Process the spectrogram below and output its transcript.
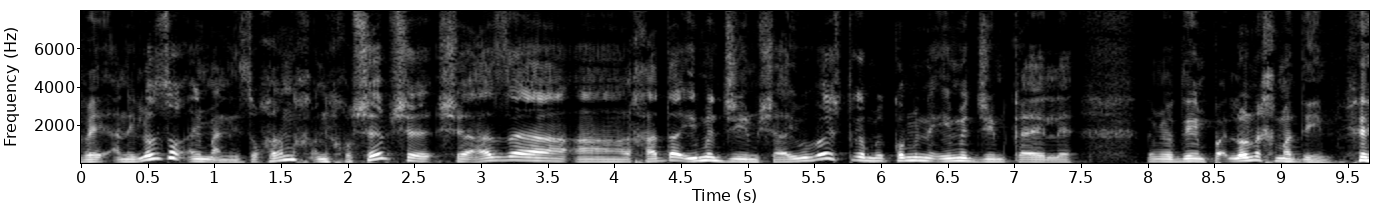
ואני לא זוכר, אני זוכר, אני חושב ש, שאז אחד ה image ים שהיו, ויש גם כל מיני image ים כאלה, אתם יודעים, לא נחמדים. יש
